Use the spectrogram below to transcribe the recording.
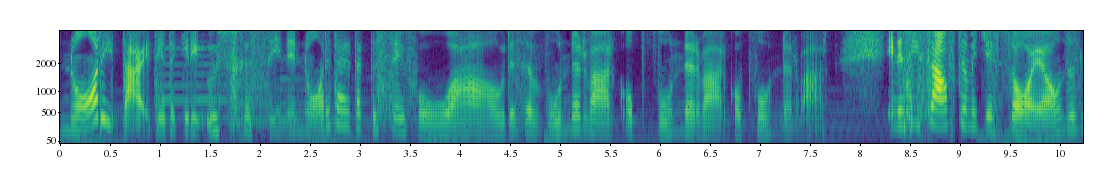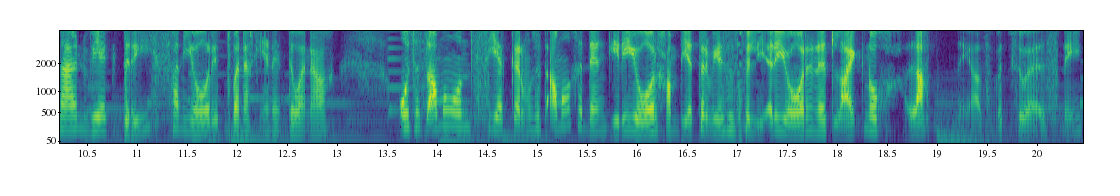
na die tyd het ek hierdie oes gesien en na die tyd het ek besef, "Wow, dis 'n wonderwerk op wonderwerk op wonderwerk." En dis dieselfde met Jesaja. Ons is nou in week 3 van jaar 2021. Ons is almal onseker. Ons het almal gedink hierdie jaar gaan beter wees as verlede jaar en dit lyk nog glad nie asof dit so is nie.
